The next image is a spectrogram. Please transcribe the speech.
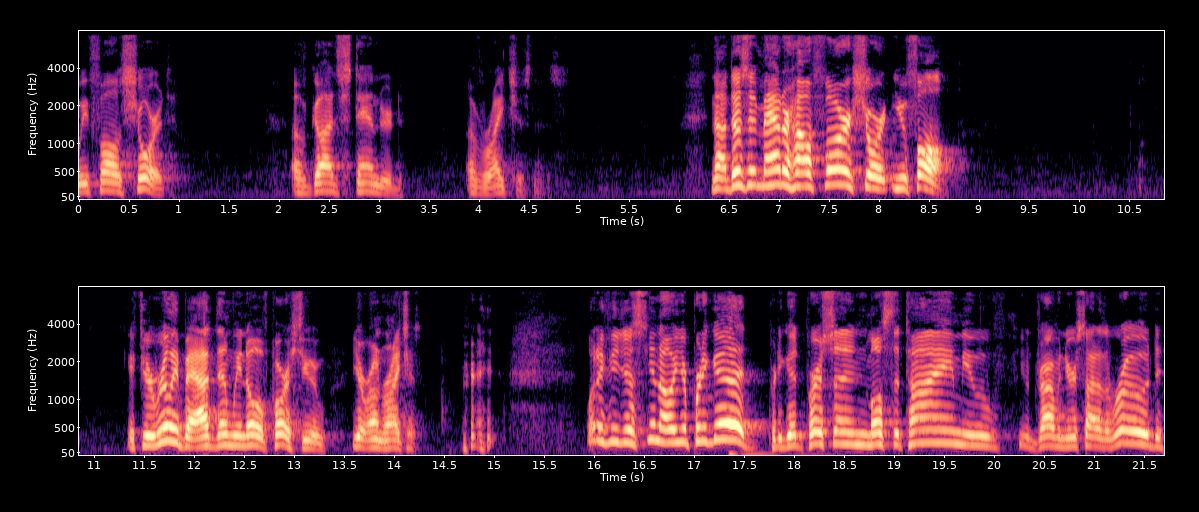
We fall short of God's standard of righteousness. Now, it does it matter how far short you fall? If you're really bad, then we know, of course, you, you're unrighteous. what if you just, you know, you're pretty good, pretty good person most of the time, you, you drive on your side of the road,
